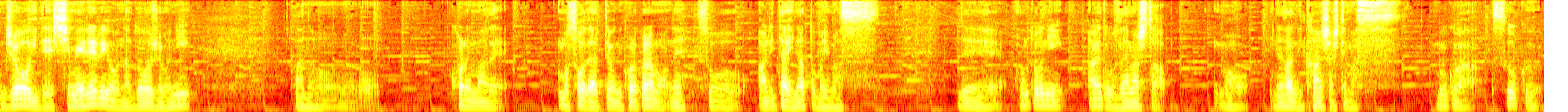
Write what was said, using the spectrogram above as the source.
上位で締めれるような道場にあのこれまでもそうであったようにこれからもねそうありたいなと思います。で本当にありがとうございました。もう皆さんに感謝してます。僕はすごく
